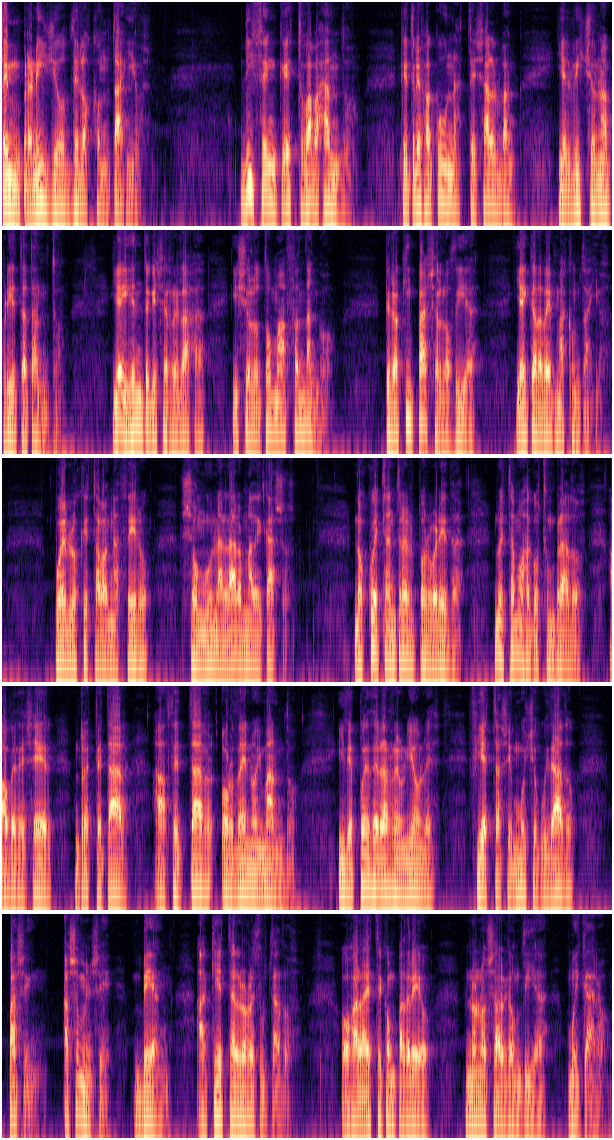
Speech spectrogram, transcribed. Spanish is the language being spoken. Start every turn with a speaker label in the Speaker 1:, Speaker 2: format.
Speaker 1: tempranillo de los contagios. Dicen que esto va bajando, que tres vacunas te salvan y el bicho no aprieta tanto. Y hay gente que se relaja y se lo toma a fandango. Pero aquí pasan los días y hay cada vez más contagios. Pueblos que estaban a cero son una alarma de casos. Nos cuesta entrar por vereda, no estamos acostumbrados a obedecer, respetar, a aceptar ordeno y mando, y después de las reuniones, fiestas sin mucho cuidado, pasen, asómense, vean, aquí están los resultados. Ojalá este compadreo no nos salga un día muy caro.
